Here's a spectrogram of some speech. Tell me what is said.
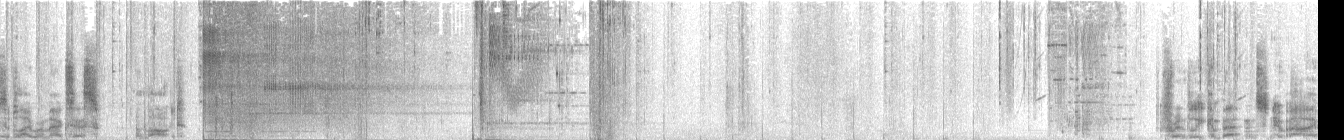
Supply room access unlocked. Friendly combatants nearby.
